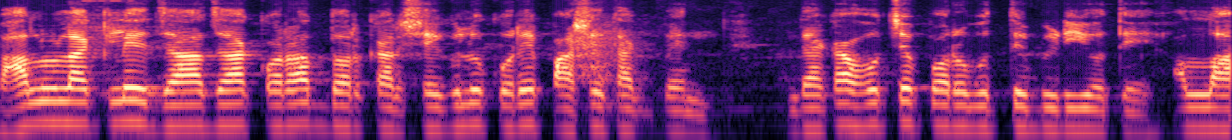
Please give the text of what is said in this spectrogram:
ভালো লাগলে যা যা করার দরকার সেগুলো করে পাশে থাকবেন দেখা হচ্ছে পরবর্তী ভিডিওতে আল্লাহ।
